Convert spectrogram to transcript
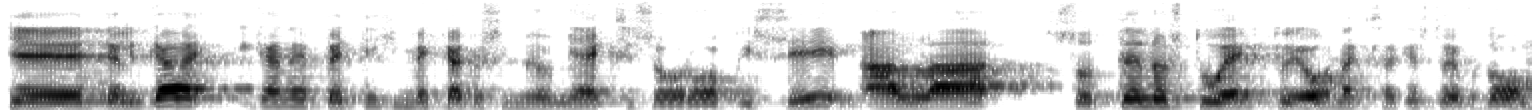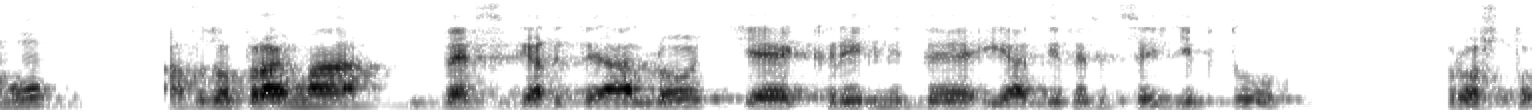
Και τελικά είχαν πετύχει μέχρι κάποιο σημείο μια εξισορρόπηση, αλλά στο τέλος του 6ου αιώνα και στις αρχές του 7ου, αυτό το πράγμα δεν συγκρατείται άλλο και κρύγνεται η αντίθεση της Αιγύπτου προς το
